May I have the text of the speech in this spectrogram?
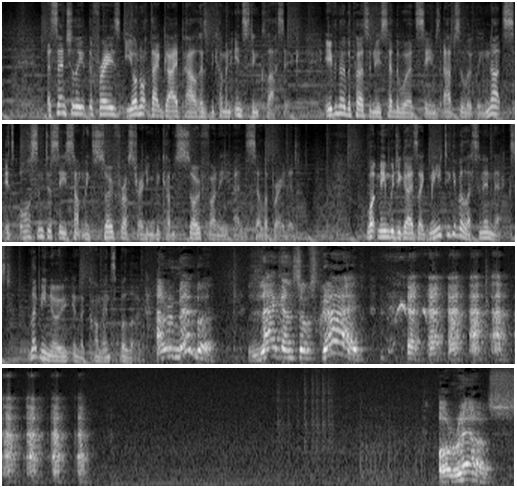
Essentially, the phrase, you're not that guy, pal, has become an instant classic. Even though the person who said the words seems absolutely nuts, it's awesome to see something so frustrating become so funny and celebrated. What meme would you guys like me to give a lesson in next? Let me know in the comments below. And remember, like and subscribe! or else...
